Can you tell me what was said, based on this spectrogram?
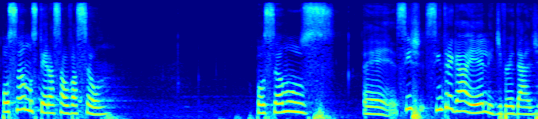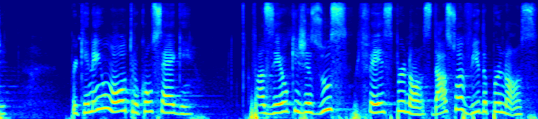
possamos ter a salvação, possamos é, se, se entregar a Ele de verdade, porque nenhum outro consegue fazer o que Jesus fez por nós, dar a sua vida por nós.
